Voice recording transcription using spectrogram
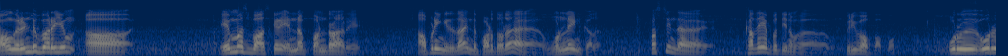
அவங்க ரெண்டு பேரையும் எம்எஸ் பாஸ்கர் என்ன பண்ணுறாரு அப்படிங்கிறது தான் இந்த படத்தோட ஒன்லைன் கதை. ஃபஸ்ட் இந்த கதையை பற்றி நம்ம விரிவாக பார்ப்போம். ஒரு ஒரு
